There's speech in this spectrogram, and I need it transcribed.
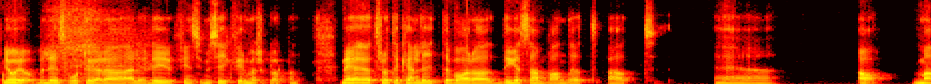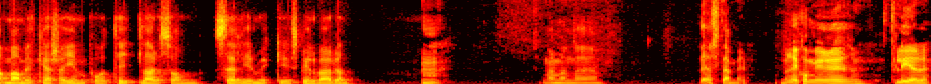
Jo, jo, men det är svårt att göra, eller det finns ju musikfilmer såklart. Men, men jag tror att det kan lite vara det sambandet att eh, ja, man, man vill casha in på titlar som säljer mycket i spelvärlden. Nej men eh, det stämmer. Men det kommer ju fler.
